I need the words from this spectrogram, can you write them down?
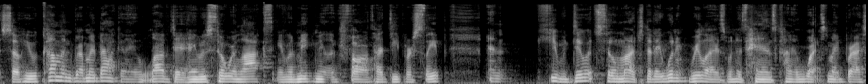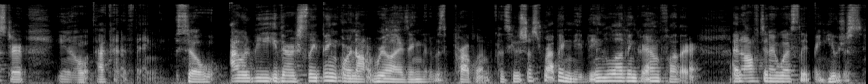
So he would come and rub my back and I loved it. And it was so relaxing. It would make me like fall into a deeper sleep. And he would do it so much that I wouldn't realize when his hands kind of went to my breast or, you know, that kind of thing. So I would be either sleeping or not realizing that it was a problem because he was just rubbing me, being a loving grandfather. And often I was sleeping. He would just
